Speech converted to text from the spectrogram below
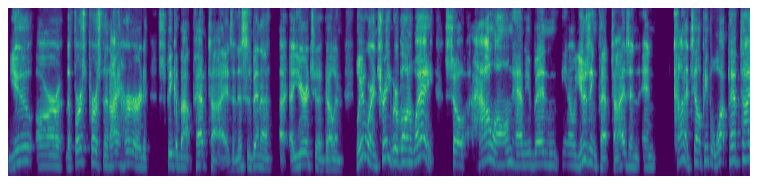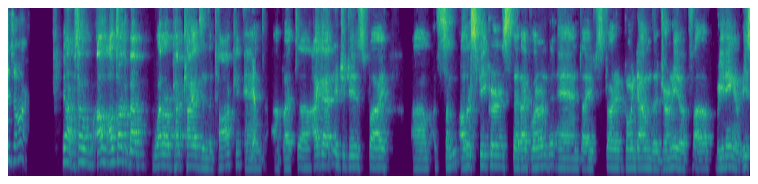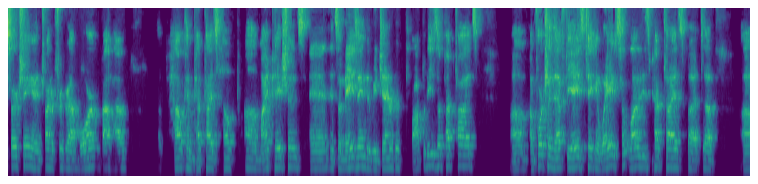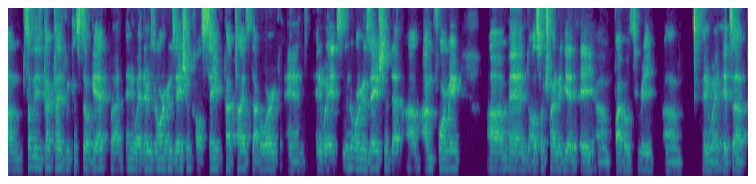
you are the first person that I heard speak about peptides, and this has been a, a, year or two ago, and we were intrigued, we were blown away. So, how long have you been, you know, using peptides, and and kind of tell people what peptides are? Yeah, so I'll, I'll talk about what are peptides in the talk, and yep. uh, but uh, I got introduced by um, some other speakers that I've learned, and I've started going down the journey of uh, reading and researching and trying to figure out more about how how can peptides help uh, my patients. And it's amazing the regenerative properties of peptides. Um, unfortunately, the FDA is taking away a lot of these peptides, but uh, um, some of these peptides we can still get, but anyway, there's an organization called SavePeptides.org, and anyway, it's an organization that um, I'm forming, um, and also trying to get a 503. Um, um, anyway, it's a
